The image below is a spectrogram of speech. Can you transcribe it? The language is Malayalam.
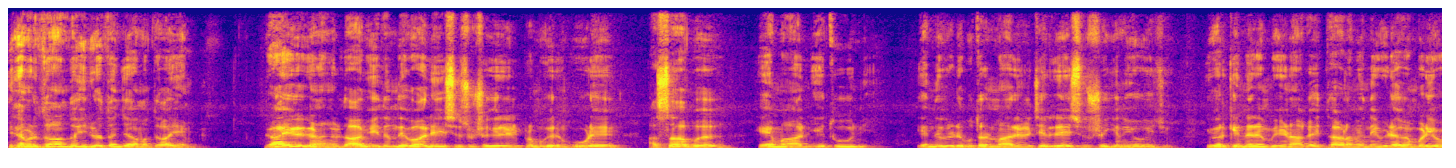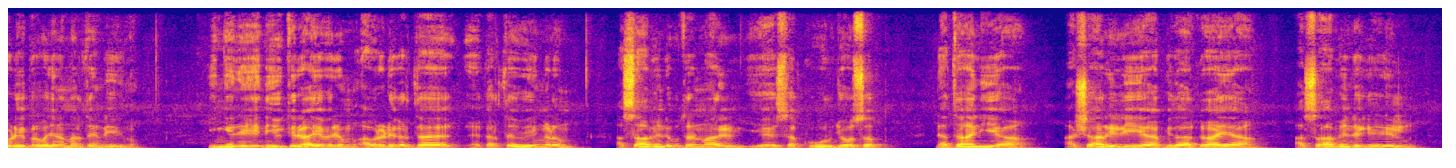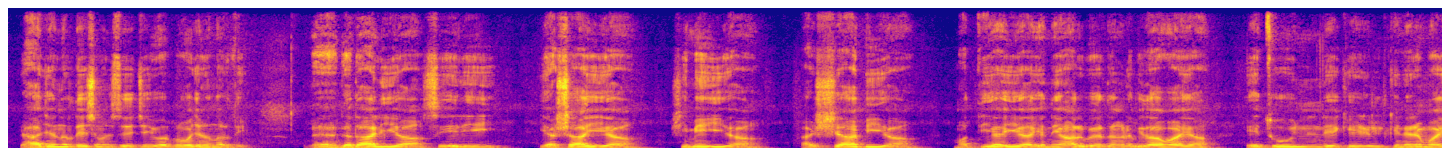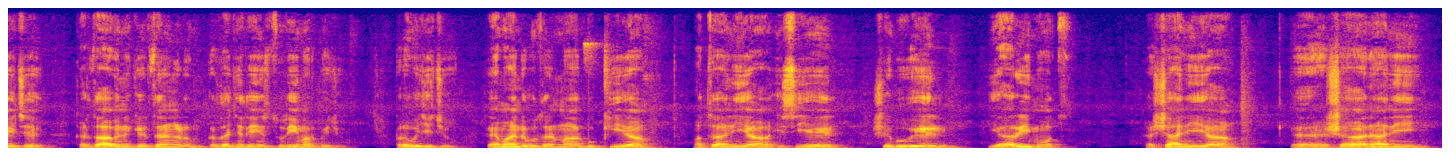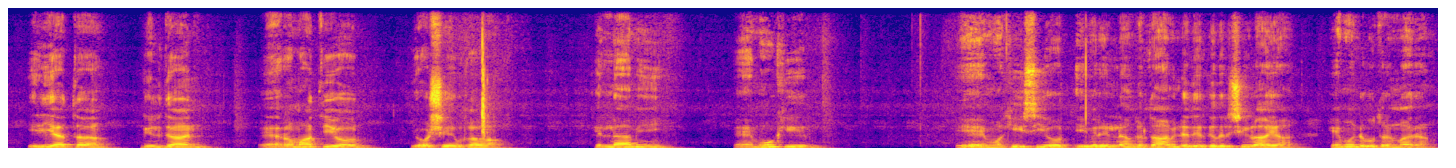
ദിനവൃത്താന്തം ഇരുപത്തഞ്ചാം അധ്യായം. ഗായക ഗണങ്ങൾ ദാവീദും ദേവാലയ ശുശ്രൂഷകരിൽ പ്രമുഖരും കൂടെ അസാഫ് ഹേമാൽ യഥൂൻ എന്നിവരുടെ പുത്രന്മാരിൽ ചിലരെ ശുശ്രൂഷയ്ക്ക് നിയോഗിച്ചു. ഇവർ കിന്നരം വീണ കൈത്താളം എന്നിവയുടെ അകമ്പടിയോടെ പ്രവചനം നടത്തേണ്ടിയിരുന്നു. ഇങ്ങനെ നിയുക്തരായവരും അവരുടെ കർത്ത കർത്തവ്യങ്ങളും അസാഫിന്റെ പുത്രന്മാരിൽ സക്കൂർ ജോസഫ് നഥാനിയ അഷാറിലിയ പിതാക്കായ അസാഫിന്റെ കീഴിൽ രാജനിർദ്ദേശമനുസരിച്ച് ഇവർ പ്രവചനം നടത്തി. ഗദാലിയ സേരി യഷായിയ ഷിമേയ അഷാബിയ മത്തിയായിയ എന്നീ ആറ് പേർ തങ്ങളുടെ പിതാവായ യഥൂവിന്റെ കീഴിൽ കിണരം വായിച്ച് കർത്താവിന് കീർത്തനങ്ങളും കൃതജ്ഞതയും സ്തുതിയും അർപ്പിച്ചു. പ്രവചിച്ചു. ഹേമാന്റെ പുത്രന്മാർ ബുക്കിയ മത്താനിയ ഇസിയേൽ ഷെബുവേൽ യാറിമോത്ത് ഹഷാനിയ ഷാനാനി ഇലിയാത്ത ഗിൽദാൻ റൊമാത്തിയോർ യോഷേഹ ഹെല്ലാമി മോഹീർ മഹീസിയോർ ഇവരെല്ലാം കർത്താവിന്റെ ദീർഘദർശികളായ ഹേമോന്റെ പുത്രന്മാരാണ്.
